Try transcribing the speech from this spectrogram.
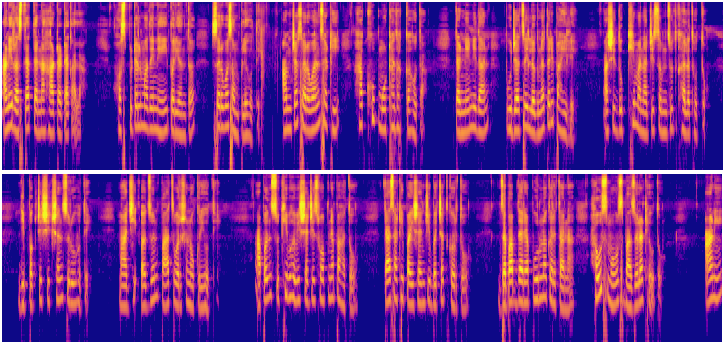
आणि रस्त्यात त्यांना हार्ट अटॅक आला. हॉस्पिटलमध्ये नेईपर्यंत सर्व संपले होते. आमच्या सर्वांसाठी हा खूप मोठा धक्का होता. त्यांनी निदान पूजाचे लग्न तरी पाहिले अशी दुःखी मनाची समजूत घालत होतो. दीपकचे शिक्षण सुरू होते. माझी अजून पाच वर्ष नोकरी होती. आपण सुखी भविष्याची स्वप्न पाहतो. त्यासाठी पैशांची बचत करतो. जबाबदाऱ्या पूर्ण करताना हौसमौस बाजूला ठेवतो. आणि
